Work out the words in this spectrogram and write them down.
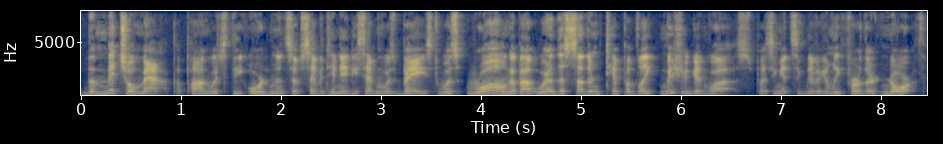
The Mitchell map, upon which the Ordinance of 1787 was based, was wrong about where the southern tip of Lake Michigan was, placing it significantly further north.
